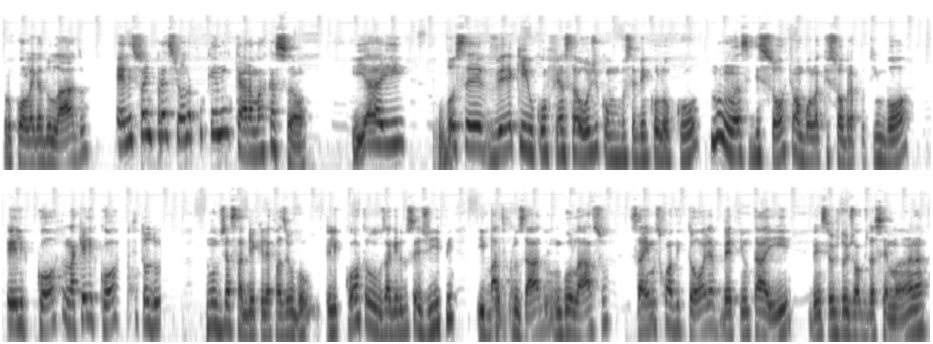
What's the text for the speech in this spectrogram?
pro colega do lado. Ele só impressiona porque ele encara a marcação. E aí você vê que o Confiança hoje, como você bem colocou, num lance de sorte, uma bola que sobra pro Timbó, ele corta, naquele corte todo mundo já sabia que ele ia fazer o gol. Ele corta o zagueiro do Sergipe e bate cruzado, um golaço. Saímos com a vitória, Betinho tá aí, venceu os dois jogos da semana,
